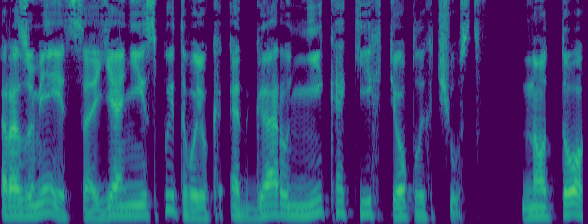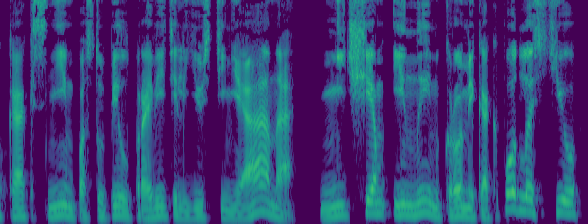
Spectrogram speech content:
Разумеется, я не испытываю к Эдгару никаких теплых чувств. Но то, как с ним поступил правитель Юстиниана, ничем иным, кроме как подлостью,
